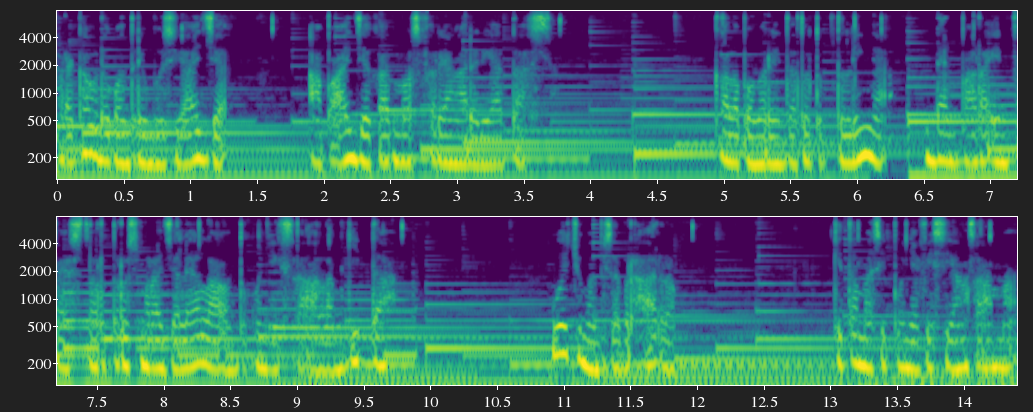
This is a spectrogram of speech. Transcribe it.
Mereka udah kontribusi aja, apa aja ke atmosfer yang ada di atas. Kalau pemerintah tutup telinga dan para investor terus merajalela untuk menyiksa alam kita, gue cuma bisa berharap kita masih punya visi yang sama.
